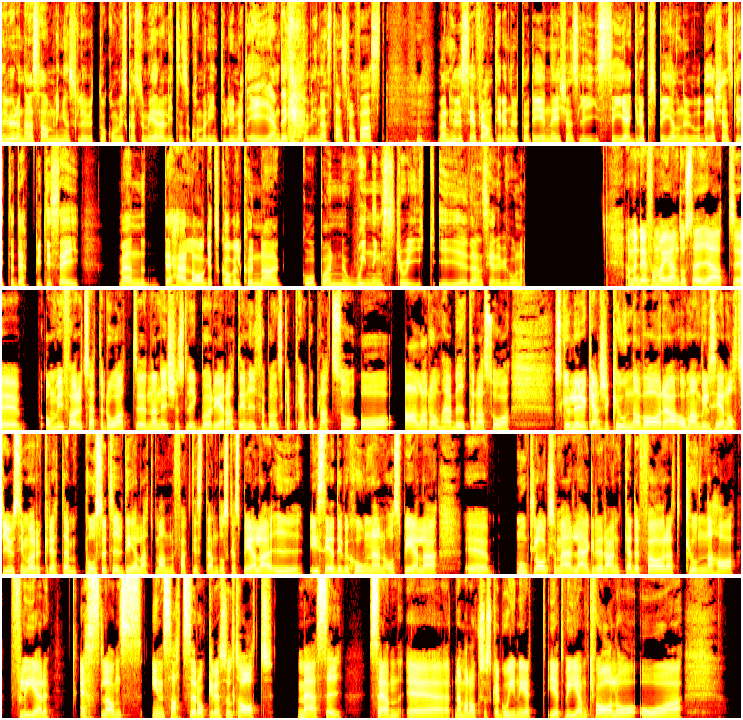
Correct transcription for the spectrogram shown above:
Nu är den här samlingen slut och om vi ska summera lite så kommer det inte bli något EM, det kan vi nästan slå fast. Men hur ser framtiden ut då? Det är Nations League C-gruppspel nu och det känns lite deppigt i sig. Men det här laget ska väl kunna gå på en winning streak i den C-divisionen? Ja men det får man ju ändå säga att eh, om vi förutsätter då att eh, när Nations League börjar att det är ny förbundskapten på plats och, och, alla de här bitarna så skulle det kanske kunna vara, om man vill se något ljus i mörkret, en positiv del att man faktiskt ändå ska spela i, i C-divisionen och spela eh, mot lag som är lägre rankade för att kunna ha fler Estlands insatser och resultat med sig sen eh, när man också ska gå in i ett, i ett VM-kval och, och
